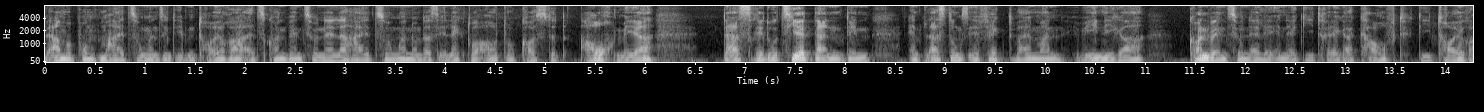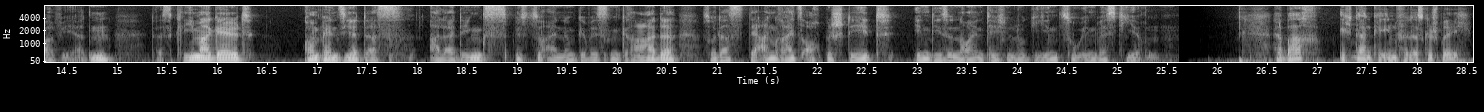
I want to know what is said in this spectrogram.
Wärmepumpenheizungen sind eben teurer als konventionelle Heizungen und das Elektroauto kostet auch mehr. Das reduziert dann den Entlastungseffekt, weil man weniger konventionelle Energieträger kauft, die teurer werden. Das Klimageld kompensiert das allerdings bis zu einem gewissen Grade, sodass der Anreiz auch besteht, in diese neuen Technologien zu investieren. Herr Bach, ich danke Ihnen für das Gespräch.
